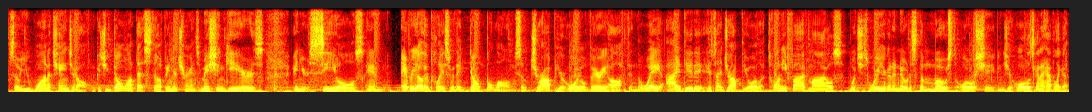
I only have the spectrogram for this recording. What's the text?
So you want to change it often because you don't want that stuff in your transmission gears, in your seals, and every other place where they don't belong. So drop your oil very often. The way I did it is I dropped the oil at 25 miles, which is where you're going to notice the most oil shavings. Your oil is going to have like a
